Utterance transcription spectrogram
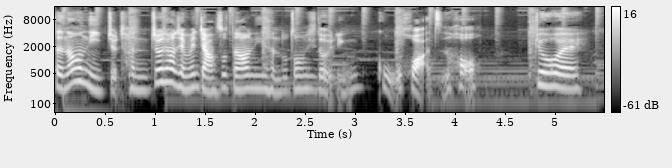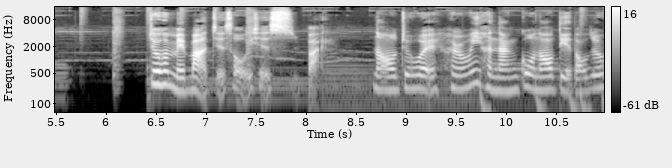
等到你就很就像前面讲说，等到你很多东西都已经固化之后，就会就会没办法接受一些失败，然后就会很容易很难过，然后跌倒就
